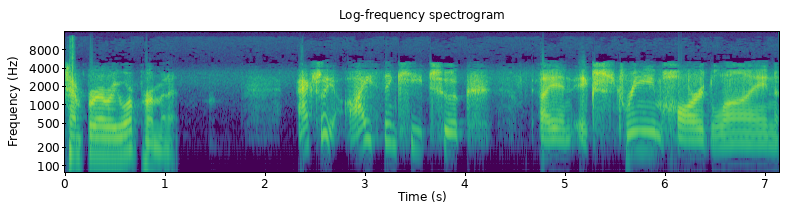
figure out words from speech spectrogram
temporary or permanent? Actually, I think he took an extreme hard line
